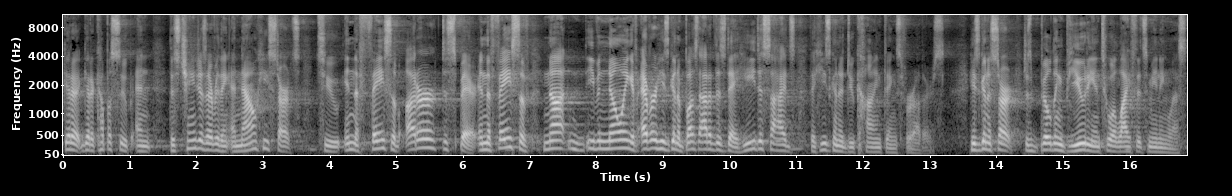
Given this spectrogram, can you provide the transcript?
get a, get a cup of soup. And this changes everything. And now he starts to, in the face of utter despair, in the face of not even knowing if ever he's going to bust out of this day, he decides that he's going to do kind things for others. He's going to start just building beauty into a life that's meaningless.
